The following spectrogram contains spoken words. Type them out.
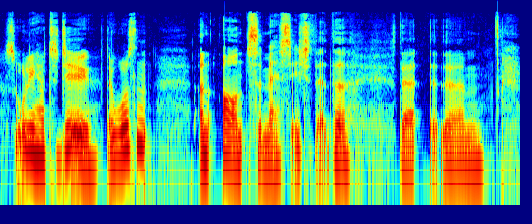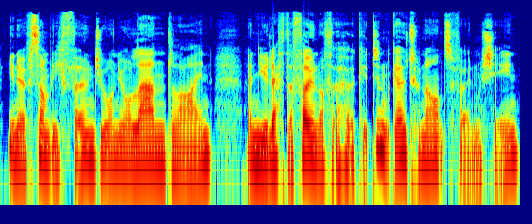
That's all you had to do. There wasn't an answer message that the that, um, you know, if somebody phoned you on your landline and you left the phone off the hook, it didn't go to an answer phone machine.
